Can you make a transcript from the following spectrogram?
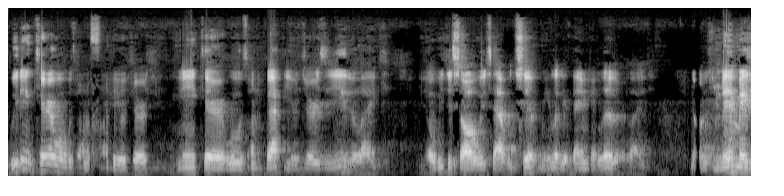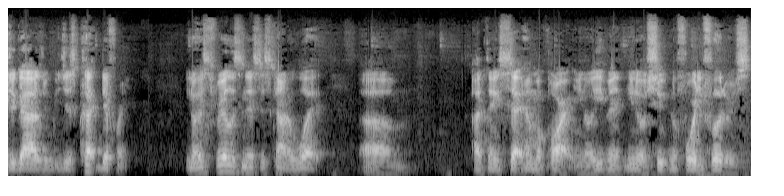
we didn't care what was on the front of your jersey. We didn't care what was on the back of your jersey either. Like, you know, we just always have a chip. I mean, look at Damian Lillard. Like, you know, mid-major guys, we just cut different. You know, his fearlessness is kind of what um, I think set him apart. You know, even you know shooting the forty footers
